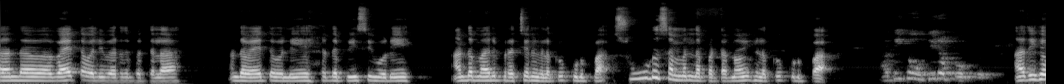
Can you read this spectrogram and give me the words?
அந்த வயத்த வலி வருது பத்தல அந்த வயத்த வலி அந்த பிசிஓடி அந்த மாதிரி பிரச்சனைகளுக்கு கொடுப்பா. சூடு சம்பந்தப்பட்ட நோய்களுக்கு கொடுப்பா. அதிக உதிரப்போக்கு. அதிக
